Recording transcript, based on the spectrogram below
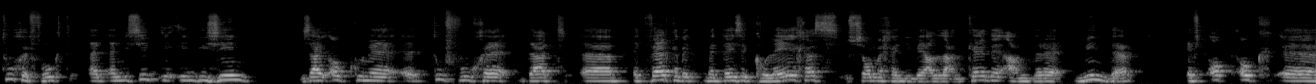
toegevoegd. En, en misschien in die zin zou ook kunnen uh, toevoegen dat uh, het werken met, met deze collega's, sommigen die we al lang kennen, anderen minder, heeft ook, ook uh,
